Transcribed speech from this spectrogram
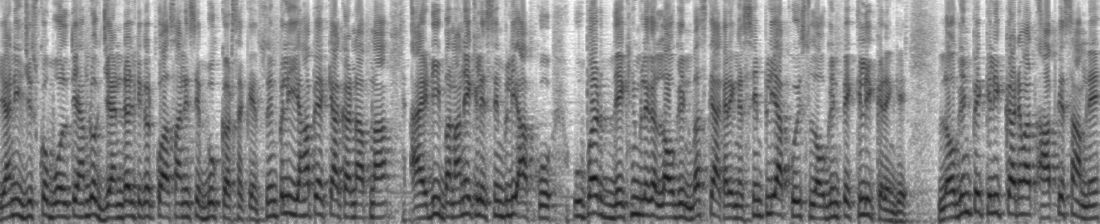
यानी जिसको बोलते हैं हम लोग जनरल टिकट को आसानी से बुक कर सकते हैं। सिंपली यहाँ पे क्या करना अपना आईडी बनाने के लिए सिंपली आपको ऊपर देखने मिलेगा लॉगिन बस क्या करेंगे? सिंपली आपको इस लॉगिन पे क्लिक करेंगे। लॉगिन पे क्लिक करने के बाद आपके सामने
